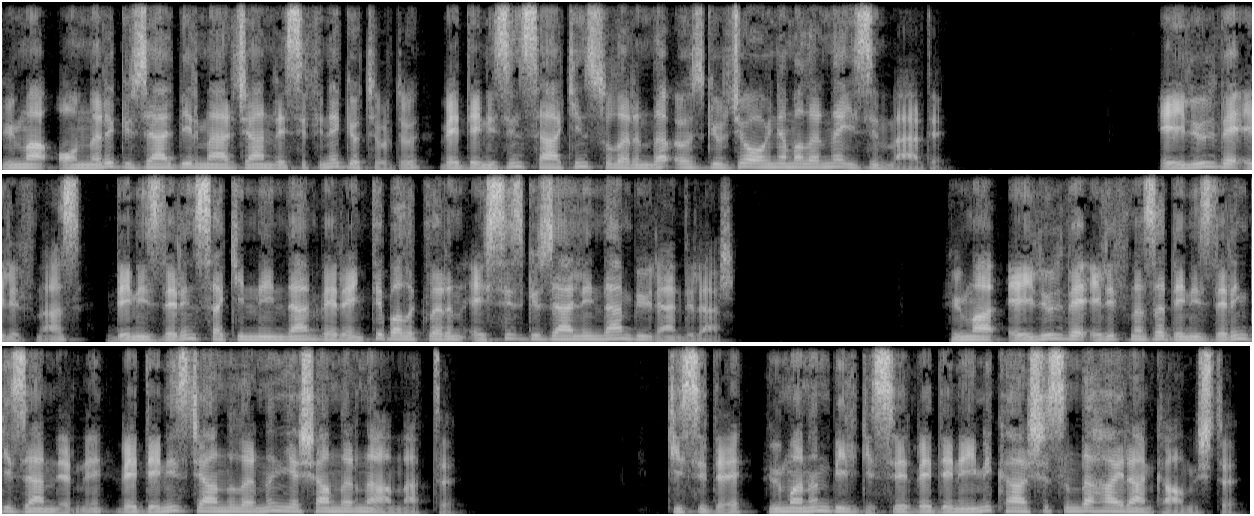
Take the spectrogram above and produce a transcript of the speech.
Hüma onları güzel bir mercan resifine götürdü ve denizin sakin sularında özgürce oynamalarına izin verdi. Eylül ve Elif Naz, denizlerin sakinliğinden ve renkli balıkların eşsiz güzelliğinden büyülendiler. Hüma, Eylül ve Elif Naz'a denizlerin gizemlerini ve deniz canlılarının yaşamlarını anlattı. İkisi de, Hüma'nın bilgisi ve deneyimi karşısında hayran kalmıştı.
